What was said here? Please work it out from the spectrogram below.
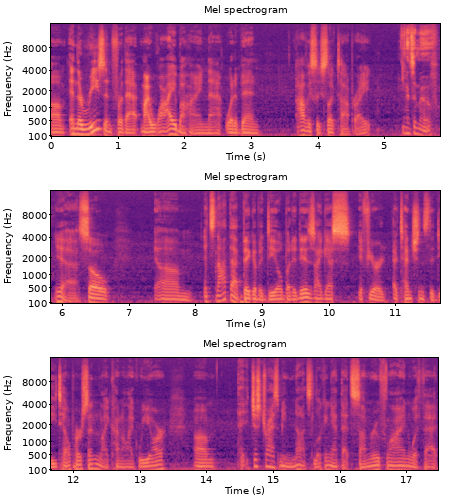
Um, and the reason for that, my why behind that would have been obviously slick top, right? It's a move. Yeah. So um, it's not that big of a deal, but it is, I guess, if you're attention's the detail person, like kind of like we are. Um, it just drives me nuts looking at that sunroof line with that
